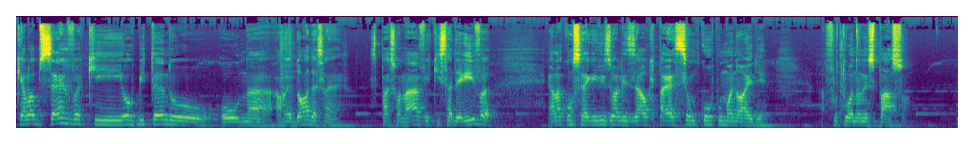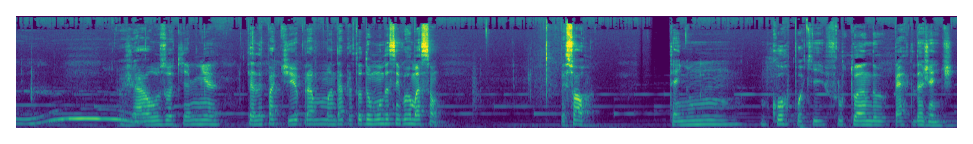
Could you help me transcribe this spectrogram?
que ela observa que orbitando ou na, ao redor dessa espaçonave que está à deriva, ela consegue visualizar o que parece ser um corpo humanoide flutuando no espaço. Eu já uso aqui a minha telepatia pra mandar pra todo mundo essa informação. Pessoal, tem um, um corpo aqui flutuando perto da gente.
